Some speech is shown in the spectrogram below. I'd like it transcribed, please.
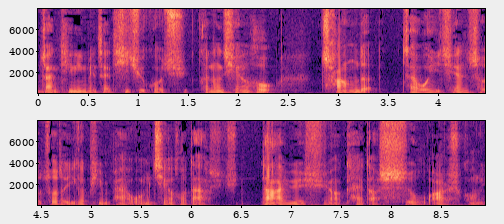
展厅里面再提取过去，可能前后长的，在我以前所做的一个品牌，我们前后大大约需要开到十五二十公里，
